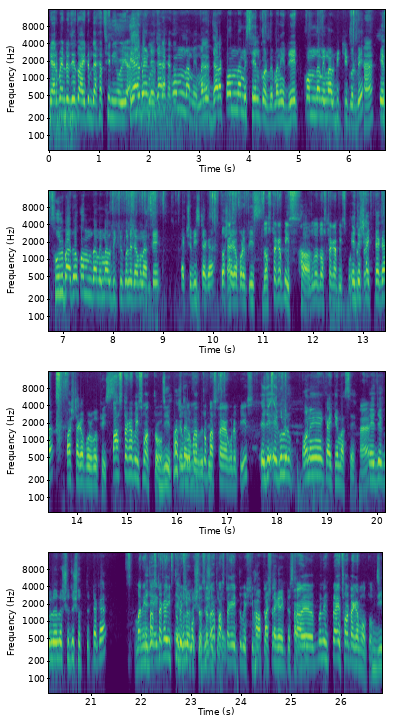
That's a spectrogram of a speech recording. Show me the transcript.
হেয়ার ব্যান্ডের যেহেতু আইটেম দেখাচ্ছি নি ওই হেয়ার ব্যান্ডে যারা কম দামে মানে হ্যাঁ। যারা কম দামে সেল করবে মানে রেট কম দামে মাল বিক্রি করবে হ্যাঁ। এই ফুল বাদও কম দামে মাল বিক্রি করলে যেমন আছে একশো বিশ টাকা দশ টাকা পরে পিস দশ টাকা পিস হ্যাঁ। টাকা পিস এই যে ষাট টাকা পাঁচ টাকা পড়বে পিস পাঁচ টাকা পিস মাত্র? জি, পাঁচ টাকা মাত্র piece। পাঁচ টাকা করে পিস এই যে এগুলোর অনেক আইটেম আছে। হ্যাঁ। এই যে এগুলো হলো শুধু সত্তর টাকা। মানে এই যে একটু বেশি পড়তেছে না? 70 একটু বেশি হ্যাঁ পড়তেছে। টাকার একটু মানে প্রায় ছয় টাকার মতন জি,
